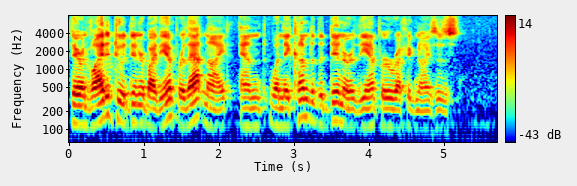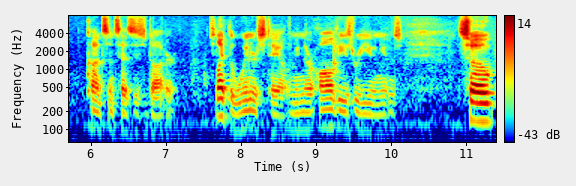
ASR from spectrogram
They're invited to a dinner by the emperor that night, and when they come to the dinner, the emperor recognizes Constance as his daughter. It's like the Winter's Tale. I mean, there are all these reunions. So,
